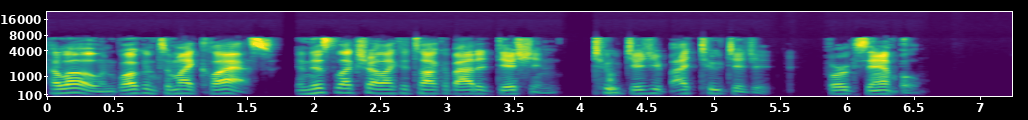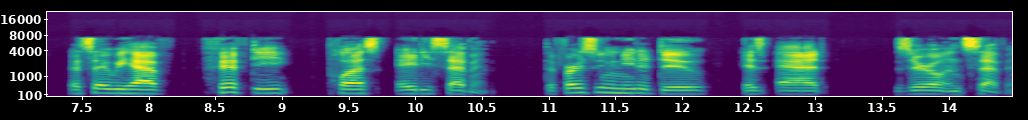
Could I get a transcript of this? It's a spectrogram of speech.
Hello and welcome to my class. In this lecture I'd like to talk about addition, two digit by two digit. For example, let's say we have 50 plus 87. The first thing we need to do is add 0 and 7.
